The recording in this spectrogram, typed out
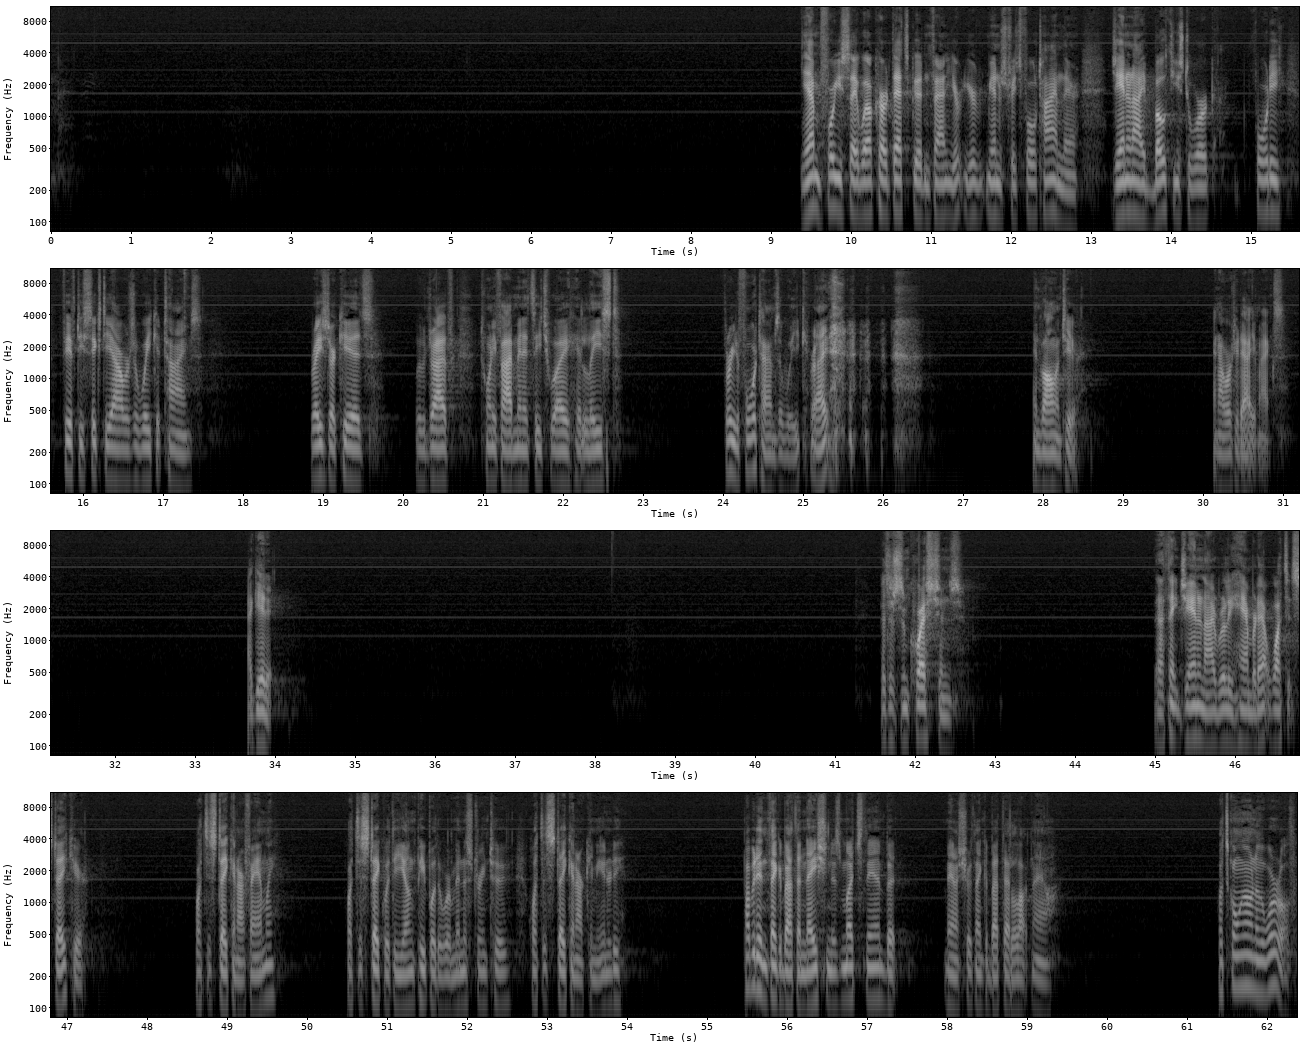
Yeah, before you say, well, Kurt, that's good and fine. Your, your ministry's full time there. Jan and I both used to work 40, 50, 60 hours a week at times. Raised our kids. We would drive 25 minutes each way at least, three to four times a week, right? and volunteer. And I worked at Alumax. I get it. But there's some questions that I think Jan and I really hammered out what's at stake here. What's at stake in our family? What's at stake with the young people that we're ministering to? What's at stake in our community? Probably didn't think about the nation as much then, but man, I sure think about that a lot now. What's going on in the world?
